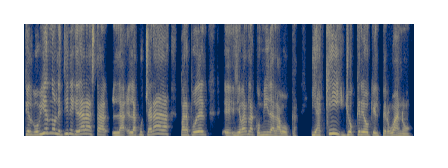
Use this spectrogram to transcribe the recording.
que el gobierno le tiene que dar hasta la, cucharada para poder eh, llevar la comida a la boca. Y aquí yo creo que el peruano,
